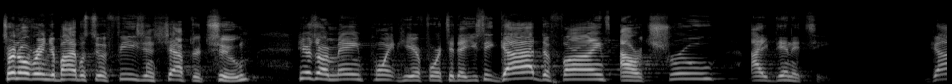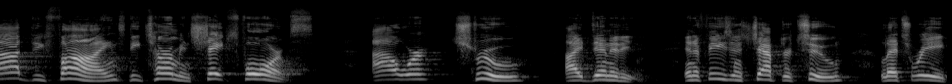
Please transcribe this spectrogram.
Turn over in your Bibles to Ephesians chapter 2. Here's our main point here for today. You see, God defines our true identity. God defines, determines, shapes, forms our true identity. In Ephesians chapter 2, let's read.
